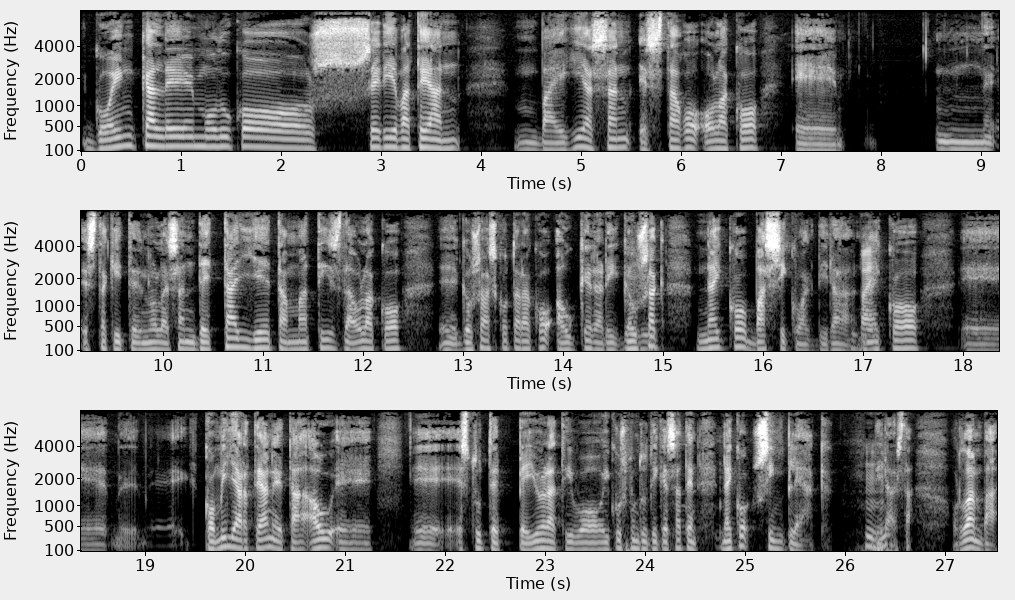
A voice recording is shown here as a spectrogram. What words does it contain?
goenkale moduko serie batean, ba egia zan ez dago olako e, mm, ez dakit nola esan detalle eta matiz da olako e, gauza askotarako aukerari. Gauzak nahiko basikoak dira, Bai. nahiko e, komila artean eta hau e, e, ez dute peioratibo ikuspuntutik esaten, nahiko simpleak dira, ez da. Orduan, ba,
